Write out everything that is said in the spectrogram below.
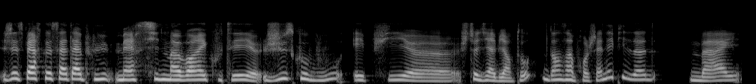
J'espère que ça t'a plu. Merci de m'avoir écouté jusqu'au bout. Et puis, euh, je te dis à bientôt dans un prochain épisode. Bye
